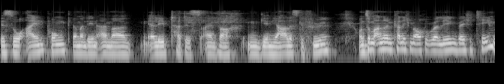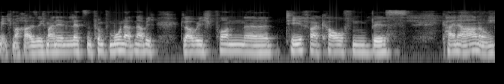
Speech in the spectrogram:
ist so ein Punkt, wenn man den einmal erlebt hat, ist einfach ein geniales Gefühl. Und zum anderen kann ich mir auch überlegen, welche Themen ich mache. Also ich meine, in den letzten fünf Monaten habe ich, glaube ich, von äh, Tee verkaufen bis keine Ahnung,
